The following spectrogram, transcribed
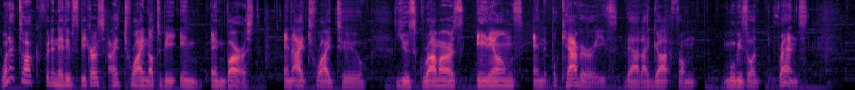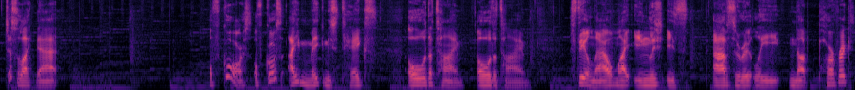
When I talk with the native speakers, I try not to be em- embarrassed and I try to use grammars, idioms, and vocabularies that I got from movies or friends. Just like that. Of course, of course, I make mistakes all the time, all the time. Still now, my English is absolutely not perfect.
